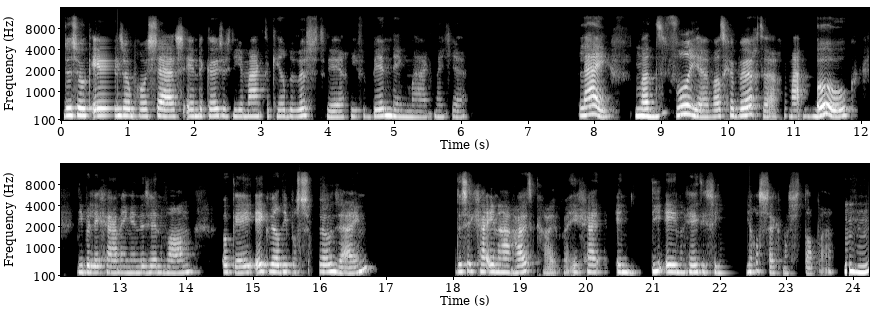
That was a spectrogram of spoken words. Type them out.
dus ook in zo'n proces, in de keuzes die je maakt, ook heel bewust weer die verbinding maakt met je lijf. Wat mhm. voel je? Wat gebeurt er? Maar mhm. ook die belichaming in de zin van: oké, ik wil die persoon zijn. Dus ik ga in haar huid kruipen. Ik ga in die energetische jas, zeg maar, stappen. Mhm.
